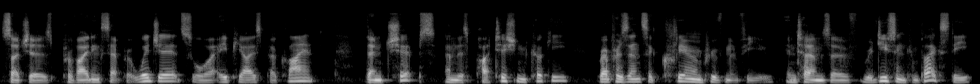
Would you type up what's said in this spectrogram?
such as providing separate widgets or APIs per client, then chips and this partition cookie represents a clear improvement for you in terms of reducing complexity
